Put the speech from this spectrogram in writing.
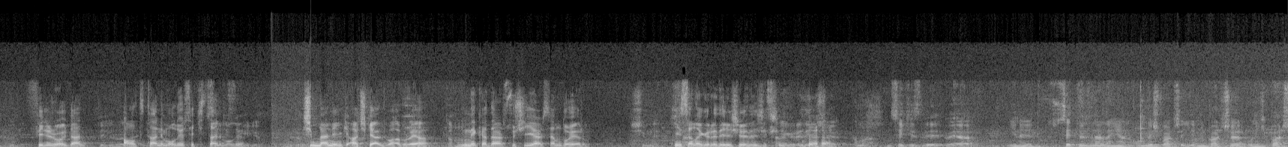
Philly roll'den Philly roll'den 6 tane mi oluyor, 8 tane mi oluyor? Gidiyor. Şimdi ben diyelim ki aç geldim abi buraya. Tamam. Ne kadar sushi yersem doyarım. Şimdi İnsana göre değişiyor diyecek. sana göre değişiyor. Ama 8'li veya yine set menülerden yani 15 parça, 20 parça, 12 parça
